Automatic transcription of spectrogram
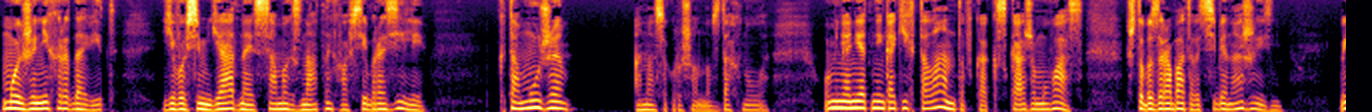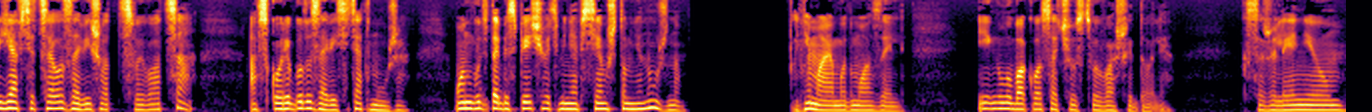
Мой жених родовит. Его семья одна из самых знатных во всей Бразилии. К тому же...» — она сокрушенно вздохнула. «У меня нет никаких талантов, как, скажем, у вас, чтобы зарабатывать себе на жизнь. Я всецело завишу от своего отца, а вскоре буду зависеть от мужа. Он будет обеспечивать меня всем, что мне нужно. Понимаю, мадемуазель, и глубоко сочувствую вашей доле. К сожалению,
